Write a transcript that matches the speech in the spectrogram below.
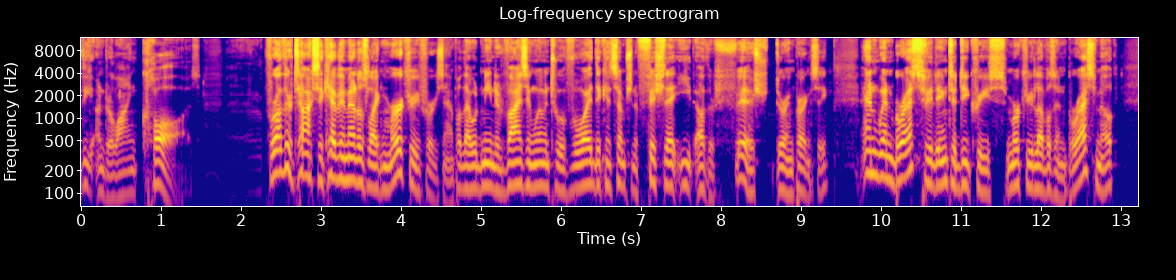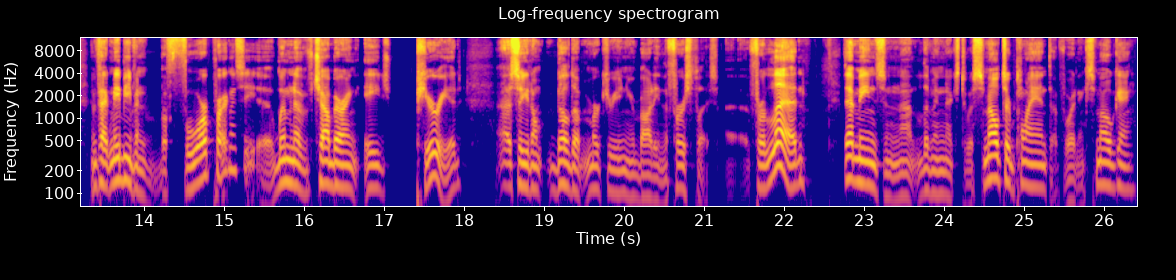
the underlying cause. For other toxic heavy metals like mercury, for example, that would mean advising women to avoid the consumption of fish that eat other fish during pregnancy, and when breastfeeding to decrease mercury levels in breast milk, in fact, maybe even before pregnancy, uh, women of childbearing age period, uh, so you don't build up mercury in your body in the first place. Uh, for lead, that means not living next to a smelter plant, avoiding smoking,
